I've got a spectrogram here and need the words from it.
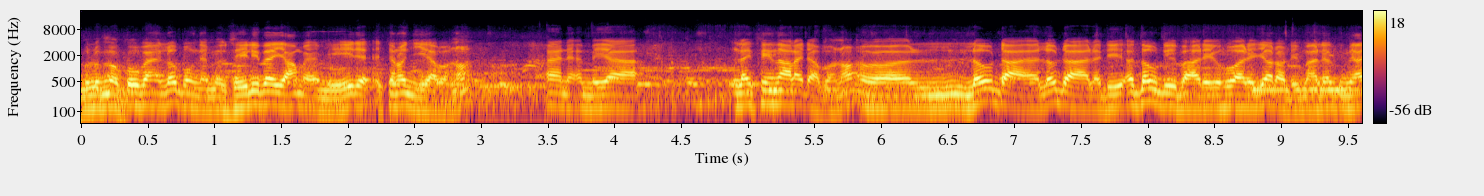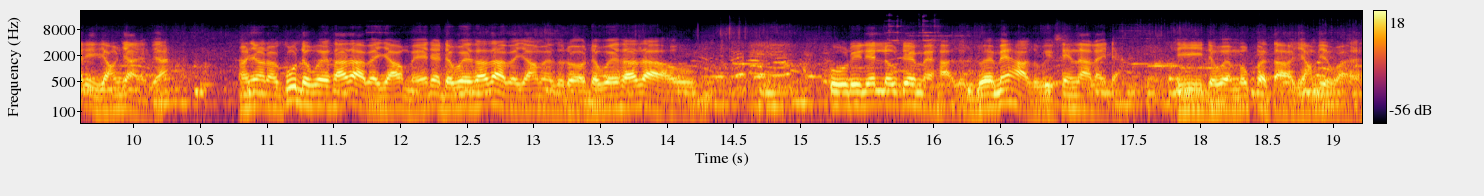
ဘယ်လိုမျိုးကိုယ်ပိုင်လုပ်ပုံနဲ့မျိုးဈေးလေးပဲရောင်းမယ်အမေတဲ့ကျွန်တော်ညီရပါတော့အဲ့ဒါနဲ့အမေက လိုက်စင်းသားလိုက်တာပေါ့နော်ဟိုလောက်တာလောက်တာလည်းဒီအတုပ်တွေဘာတွေဟိုဟာတွေကြတော့ဒီမှာလည်းသူများတွေရောင်းကြတယ်ဗျာ။နောက်ကြတော့ကိုယ်တဝဲစားတာပဲရောင်းမယ်တဲ့တဝဲစားတာပဲရောင်းမယ်ဆိုတော့တဝဲစားတာဟိုကိုယ်လေးလည်းလုတ်တဲ့မဲ့ဟာဆိုလွယ်မဲ့ဟာဆိုပြီးစဉ်းစားလိုက်တာဒီတဝဲမုတ်ခွက်သားရောင်းပြသွားတယ်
